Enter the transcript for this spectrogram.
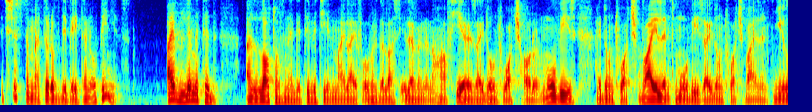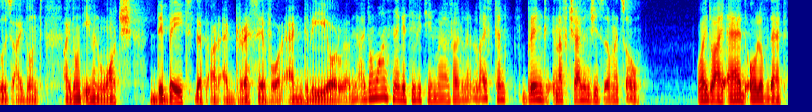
It's just a matter of debate and opinions. I've limited a lot of negativity in my life over the last 11 and a half years. I don't watch horror movies. I don't watch violent movies. I don't watch violent news. I don't, I don't even watch debates that are aggressive or angry or I don't want negativity in my life. Life can bring enough challenges on its own. Why do I add all of that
